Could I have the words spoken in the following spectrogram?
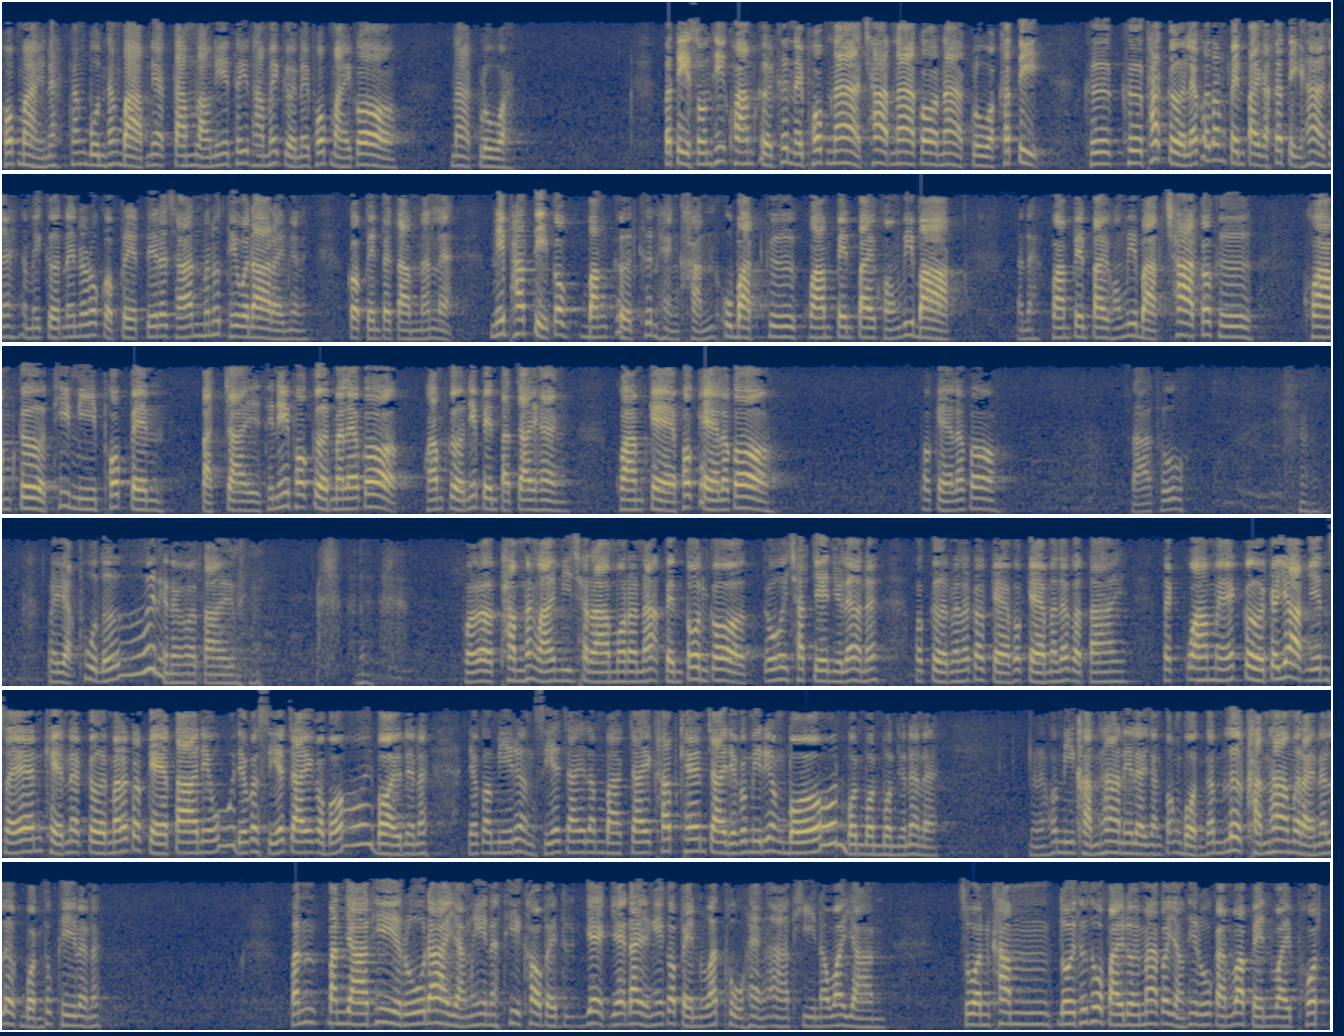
พบใหม่นะทั้งบุญทั้งบาปเนี่ยกรรมเหล่านี้ที่ทำให้เกิดในพบใหม่ก็น่ากลัว ปฏิสนธิความเกิดขึ้นในภพหน้าชาติหน้าก็น่ากลัวคติ คือคือถ้าเกิดแล้วก็ต้องเป็นไปกับคติห้าใช่ไหมไม่เกิดในนรกกับเปรตเดรัจฉานมนุษย์เทวดาอะไรเนี่ยก็เป็นไปตามนั้นแหละ นิพพติก็บังเกิดขึ้นแห่งขัน อุบัติคือความเป็นไปของวิบากนะความเป็นไปของวิบากชาติก็คือความเกิดที่มีพบเป็นปัจจัย ทีนี้พอเกิดมาแล้วก็ความเกิดนี้เป็นปัจจัยแห่ง ความแก่พอแก่แล้วก็ พอแก่แล้วก็สาธุ ไม่อยากพูดเลยเนี่ยนะมาตายพราะทำทั้งหลายมีชรามรณะ เป็นต้นก็โอ้ยชัดเจนอยู่แล้วนะพอเกิดมาแล้วก็แก่พอแก่มาแล้วก็ตาย แต่ความแหมเกิดก็ยากเย็นแสนเข็นเนี่ยเกิดมาแล้วก็แก่ตายเนี่ยโอ้เดี๋ยวก็เสียใจก็บ่อยบ่อยเนี่ยนะเดี๋ยวก็มีเรื่องเสียใจลำบากใจคับแค้นใจ เดี๋ยวก็มีเรื่องบนบนบนบนอยู่นั่นแหละ นะเพราะมีขันห้านี่แหละยังต้องบ่นถ้าเลิกขันห้าเมื่อไหร่นะเลิกบ่นทุกทีเลยนะปัญญาที่รู้ได้อย่างนี้นะที่เข้าไปแยกแยะได้อย่างนี้ก็เป็นวัตถุแห่งอาทีนวายาน ส่วนคำโดยทั่วไปโดยมากก็อย่างที่รู้กันว่าเป็นไวยพจน์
